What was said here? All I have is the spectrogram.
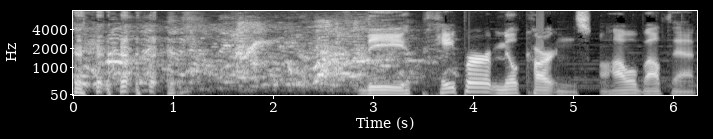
the paper milk cartons. Oh, how about that?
